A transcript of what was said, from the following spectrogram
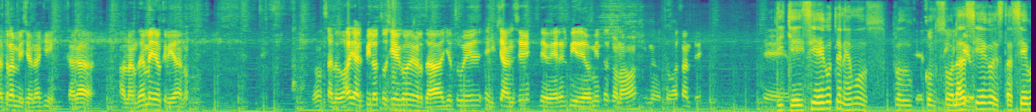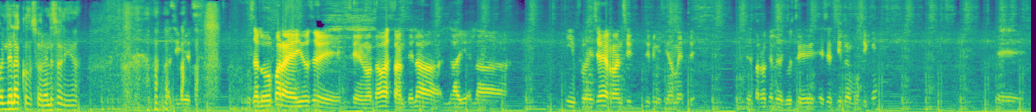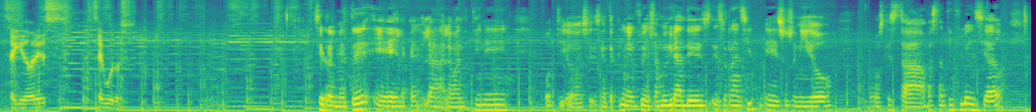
Transmisión aquí, cagada. Hablando de mediocridad, ¿no? saludos allá al piloto ciego, de verdad yo tuve el chance de ver el video mientras sonaba y me gustó bastante. Eh, DJ ciego tenemos, consola ciego, está ciego el de la consola del sonido. Así es. Un saludo para ellos. Eh, se nota bastante la, la, influencia de Rancid, definitivamente. Espero que les guste ese estilo de música. Eh, seguidores seguros. Sí, realmente eh, la, banda tiene se siente que una influencia muy grande es, es Rancid, su sonido digamos que está bastante influenciado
